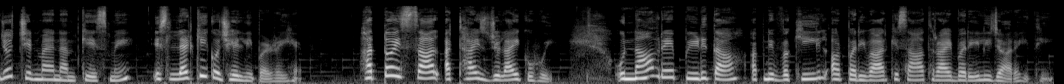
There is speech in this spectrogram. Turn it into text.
जो चिन्मयानंद केस में इस लड़की को झेलनी पड़ रही है। हद तो इस साल 28 जुलाई को हुई। उन्नाव रेप पीड़िता अपने वकील और परिवार के साथ रायबरेली जा रही थी।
